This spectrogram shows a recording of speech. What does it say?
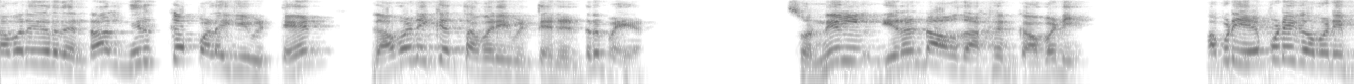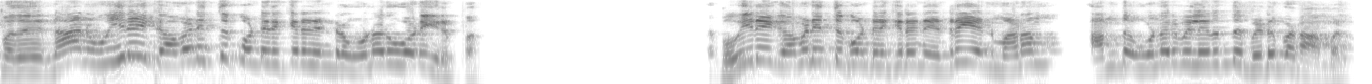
தவறுகிறது என்றால் நிற்க பழகிவிட்டேன் கவனிக்க தவறிவிட்டேன் என்று பெயர். சோ நில் இரண்டாவதாக கவனி. அப்படி எப்படி கவனிப்பது? நான் உயிரை கவனித்துக் கொண்டிருக்கிறேன் என்ற உணர்வோடு இருப்பது. உயிரை கவனித்துக் கொண்டிருக்கிறேன் என்று என் மனம் அந்த உணர்விலிருந்து விடுபடாமல்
